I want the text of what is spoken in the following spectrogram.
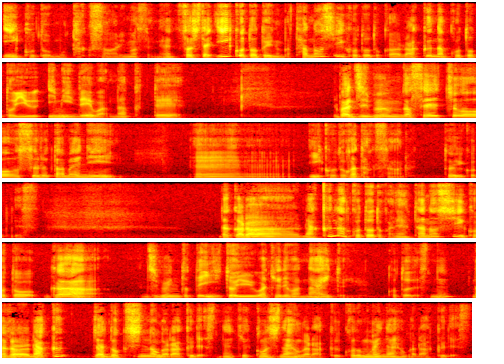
いいこともたくさんありますよね。そしていいことというのが楽しいこととか楽なことという意味ではなくてやっぱり自分が成長するために、えー、いいことがたくさんあるということです。だから楽なこととかね楽しいことが自分にとっていいというわけではないということですね。だから楽じゃあ独身の方が楽ですね結婚しない方が楽子供がいない方が楽です。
